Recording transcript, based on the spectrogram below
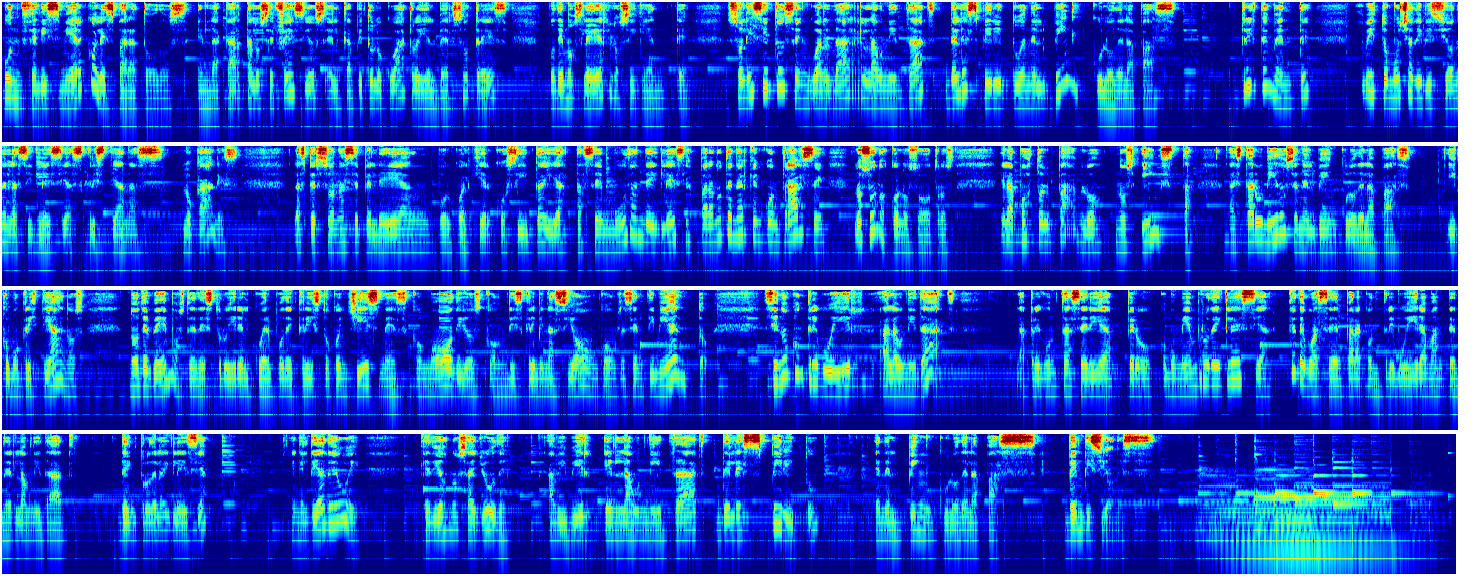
Un feliz miércoles para todos. En la carta a los Efesios, el capítulo 4 y el verso 3, podemos leer lo siguiente. Solícitos en guardar la unidad del Espíritu en el vínculo de la paz. Tristemente, he visto mucha división en las iglesias cristianas locales. Las personas se pelean por cualquier cosita y hasta se mudan de iglesias para no tener que encontrarse los unos con los otros. El apóstol Pablo nos insta a estar unidos en el vínculo de la paz y como cristianos no debemos de destruir el cuerpo de Cristo con chismes, con odios, con discriminación, con resentimiento, sino contribuir a la unidad la pregunta sería, pero como miembro de iglesia, ¿qué debo hacer para contribuir a mantener la unidad dentro de la iglesia? En el día de hoy, que Dios nos ayude a vivir en la unidad del Espíritu, en el vínculo de la paz. Bendiciones.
